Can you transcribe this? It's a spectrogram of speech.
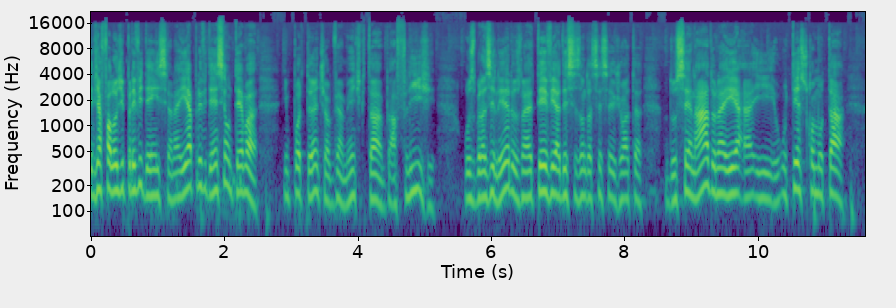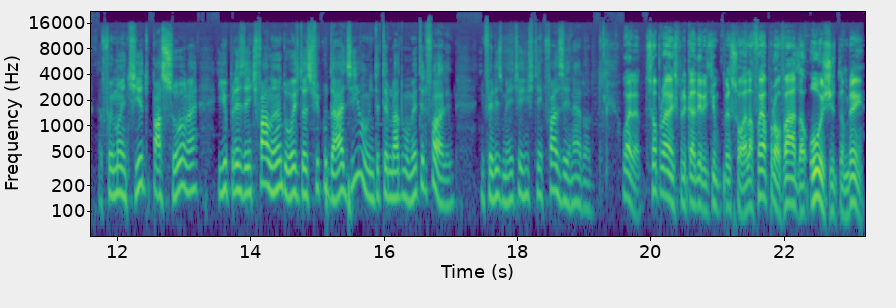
ele já falou de previdência, né? E a previdência é um tema importante, obviamente, que tá, aflige os brasileiros, né? Teve a decisão da CCJ do Senado, né? E, e o texto como está foi mantido, passou, né? E o presidente falando hoje das dificuldades e em determinado momento ele falou, olha, infelizmente a gente tem que fazer, né, Heródoto? Olha, só para explicar direitinho para o pessoal, ela foi aprovada hoje também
